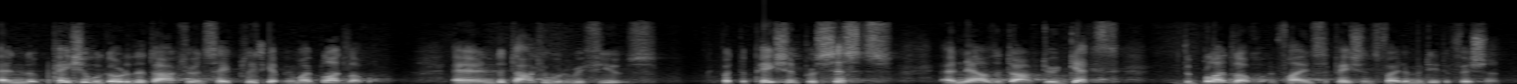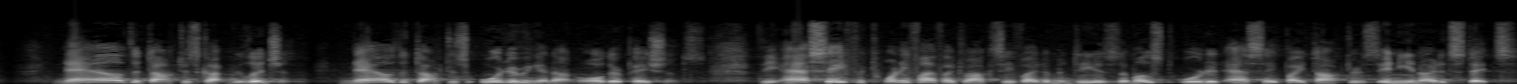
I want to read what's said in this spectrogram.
And the patient would go to the doctor and say, Please get me my blood level. And the doctor would refuse. But the patient persists, and now the doctor gets the blood level and finds the patient's vitamin D deficient. Now the doctor's got religion. Now the doctor's ordering it on all their patients. The assay for 25 hydroxy vitamin D is the most ordered assay by doctors in the United States.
